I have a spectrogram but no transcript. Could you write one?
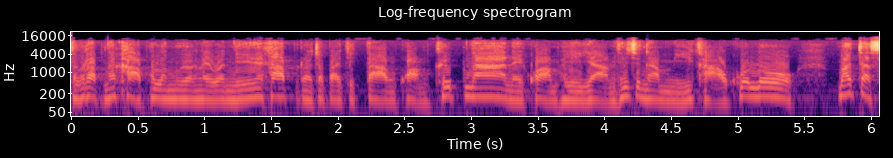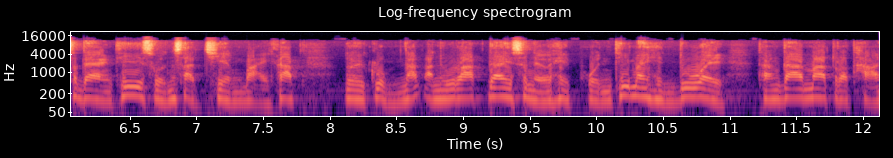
สำหรับนักข่าวพลเมืองในวันนี้นะครับเราจะไปติดตามความคืบหน้าในความพยายามที่จะนำหมีขาวขั้วโลก มาจัดแสดงที่สวนสัตว์เชียงใหม่ครับ โดยกลุ่มนักอนุรักษ์ได้เสนอเหตุผลที่ไม่เห็นด้วยทางด้านมาตรฐาน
